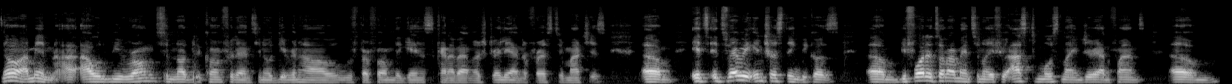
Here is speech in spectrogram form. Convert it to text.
No, I mean, I, I, would be wrong to not be confident, you know, given how we've performed against Canada and Australia in the first two matches. Um, it's it's very interesting because um, before the tournament, you know, if you asked most Nigerian fans, um,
